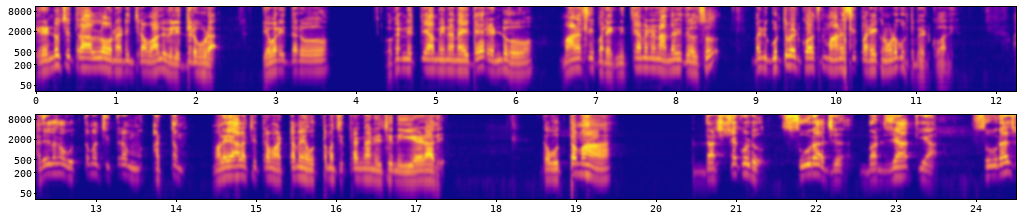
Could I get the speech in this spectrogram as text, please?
ఈ రెండు చిత్రాల్లో నటించిన వాళ్ళు వీళ్ళిద్దరు కూడా. ఎవరిద్దరు? ఒకరి నిత్యామీనన్ అయితే రెండు మానసి పరేఖ్ నిత్యామీనన్ అందరికీ తెలుసు. మరి గుర్తుపెట్టుకోవాల్సిన మానసి పరేఖను కూడా గుర్తుపెట్టుకోవాలి. అదేవిధంగా ఉత్తమ చిత్రం అట్టం మలయాళ చిత్రం అట్టమే ఉత్తమ చిత్రంగా నిలిచింది ఈ ఏడాది. ఇంకా ఉత్తమ దర్శకుడు సూరజ్ బర్జాతియా సూరజ్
